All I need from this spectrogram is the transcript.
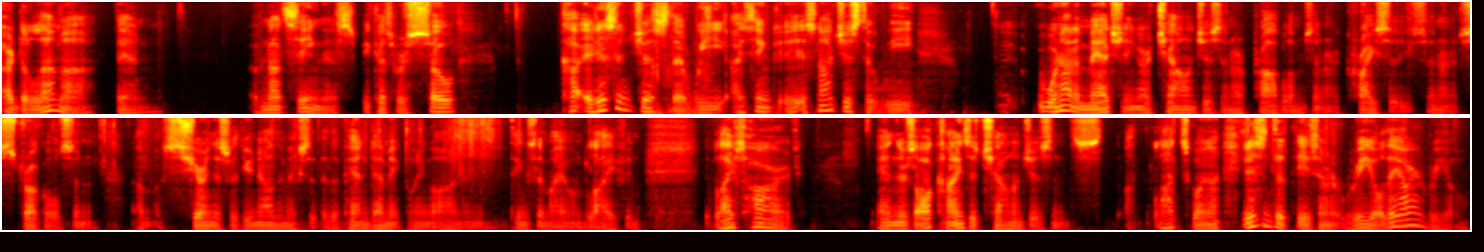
our dilemma then of not seeing this, because we're so, it isn't just that we, I think, it's not just that we we're not imagining our challenges and our problems and our crises and our struggles. And I'm sharing this with you now in the mix of the pandemic going on and things in my own life. And life's hard. And there's all kinds of challenges and lots going on. It isn't that these aren't real, they are real.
